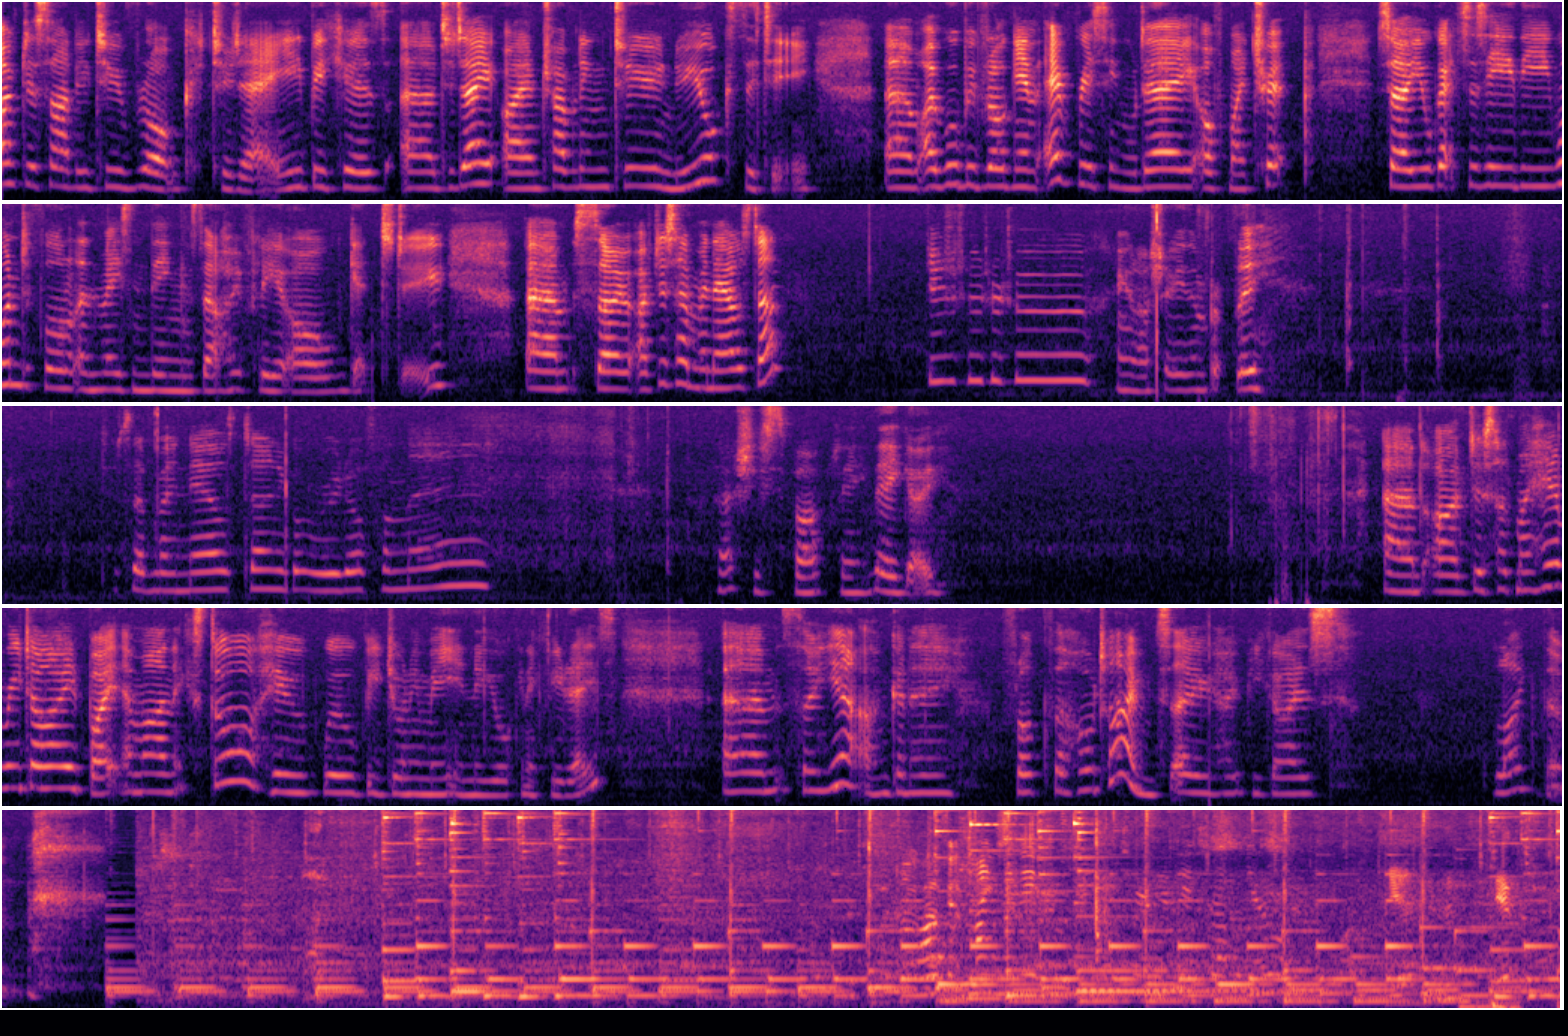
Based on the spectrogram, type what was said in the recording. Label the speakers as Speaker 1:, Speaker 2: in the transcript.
Speaker 1: I've decided to vlog today because uh, today I am travelling to New York City. Um, I will be vlogging every single day of my trip so you'll get to see the wonderful and amazing things that hopefully I'll get to do. Um, so I've just had my nails done. Hang on, I'll show you them properly. Just had my nails done, you got Rudolph on there. Actually sparkly, there you go and I've just had my hair re-dyed by Emma next door who will be joining me in New York in a few days. Um, so yeah, I'm gonna vlog the whole time, so hope you guys like them.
